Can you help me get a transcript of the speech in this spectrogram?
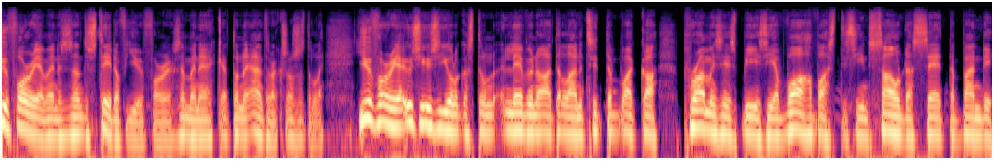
Euphoria menee, se sanotaan State of Euphoria, se menee ehkä tuonne Anthrax-osastolle. Euphoria 99 julkaistun levyn ajatellaan nyt sitten vaikka Promises-biisiä vahvasti siinä soundassa se, että bändi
